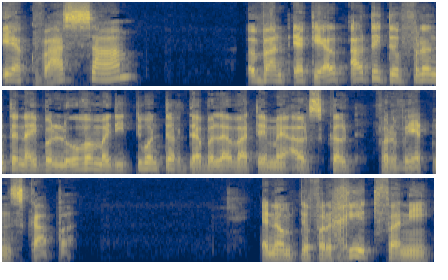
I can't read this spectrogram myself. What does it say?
Ek was saam want ek help altyd 'n vriend en hy beloof my die 20 dubbele wat hy my al skuld vir wetenskappe. En om te vergeet van die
